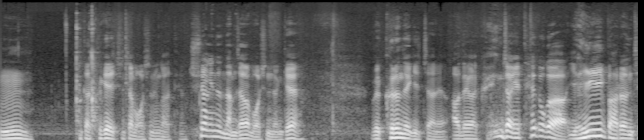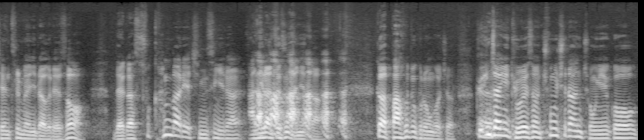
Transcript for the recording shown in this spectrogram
음, 그러니까 그게 진짜 멋있는 것 같아요. 취향 있는 남자가 멋있는 게 왜 그런 얘기 있잖아요. 아, 내가 굉장히 태도가 예의 바른 젠틀맨이라 그래서 내가 쑥 한 마리의 짐승이라 아니란 뜻은 아니다. 그러니까 바흐도 그런 거죠. 굉장히 교회선 충실한 종이고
